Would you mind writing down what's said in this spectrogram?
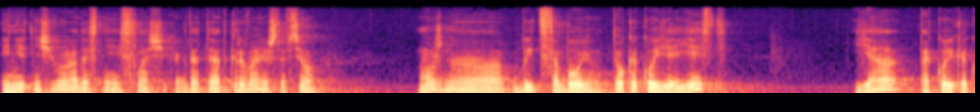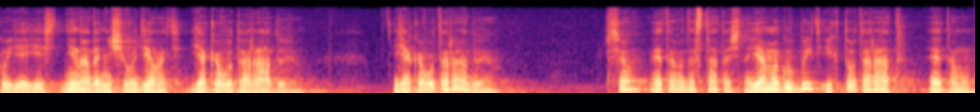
И нет ничего радостнее и слаще, когда ты открываешься, все, можно быть собою. То, какой я есть, я такой, какой я есть. Не надо ничего делать. Я кого-то радую. Я кого-то радую. Все, этого достаточно. Я могу быть, и кто-то рад этому.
